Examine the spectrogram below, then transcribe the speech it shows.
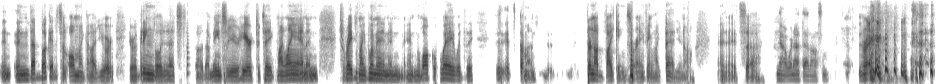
in, in that bucket. It's like, oh my God, you're you're a gringo. That's uh, that means you're here to take my land and to rape my women and and walk away with the. It's come on, they're not Vikings or anything like that, you know. It's uh no, we're not that awesome. right.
